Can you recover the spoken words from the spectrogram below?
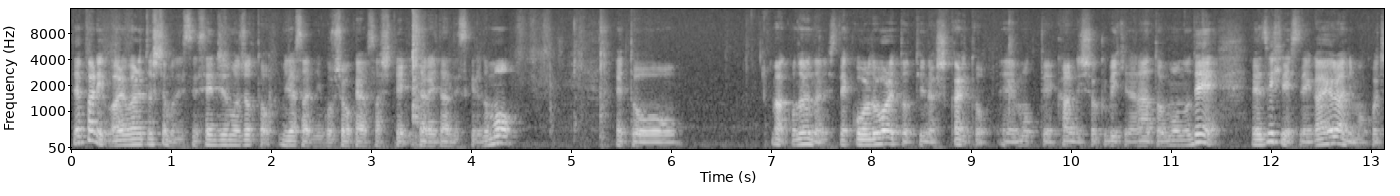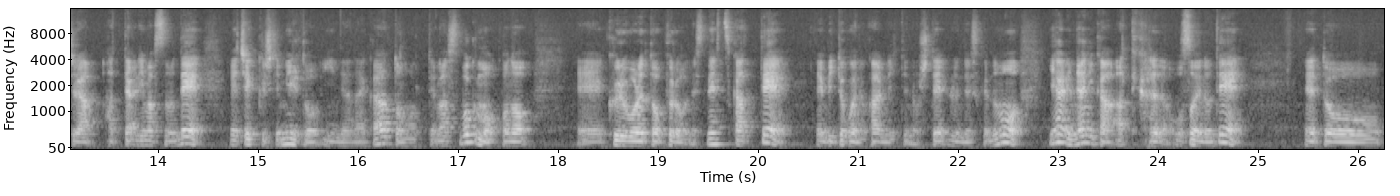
でやっぱり我々としてもですね先日もちょっと皆さんにご紹介をさせていただいたんですけれどもえっとまあ、このようなですね、コールドウォレットっていうのはしっかりと、えー、持って管理しておくべきだなと思うので、えー、ぜひですね、概要欄にもこちら貼ってありますので、えー、チェックしてみるといいんではないかなと思ってます。僕もこの、えー、クールウォレットプロをですね使ってビットコインの管理っていうのをしてるんですけどもやはり何かあってからでは遅いのでえっ、ー、と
